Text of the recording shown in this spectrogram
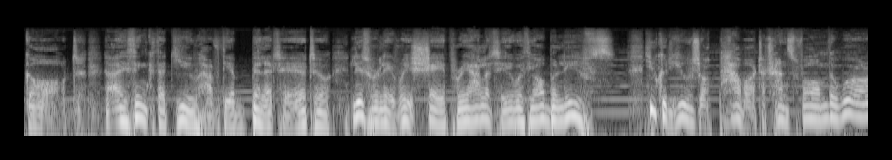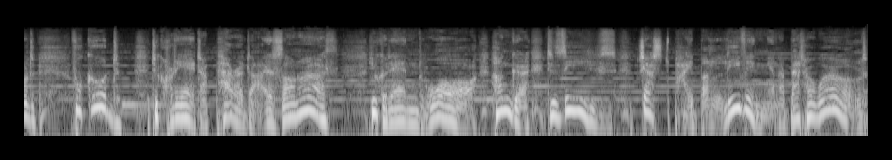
god. I think that you have the ability to literally reshape reality with your beliefs. You could use your power to transform the world for good, to create a paradise on Earth. You could end war, hunger, disease, just by believing in a better world.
